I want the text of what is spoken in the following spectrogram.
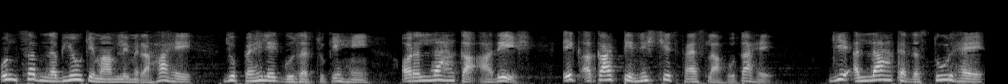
उन सब नबियों के मामले में रहा है जो पहले गुजर चुके हैं और अल्लाह का आदेश एक अकाट्य निश्चित फैसला होता है। ये अल्लाह का दस्तूर है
